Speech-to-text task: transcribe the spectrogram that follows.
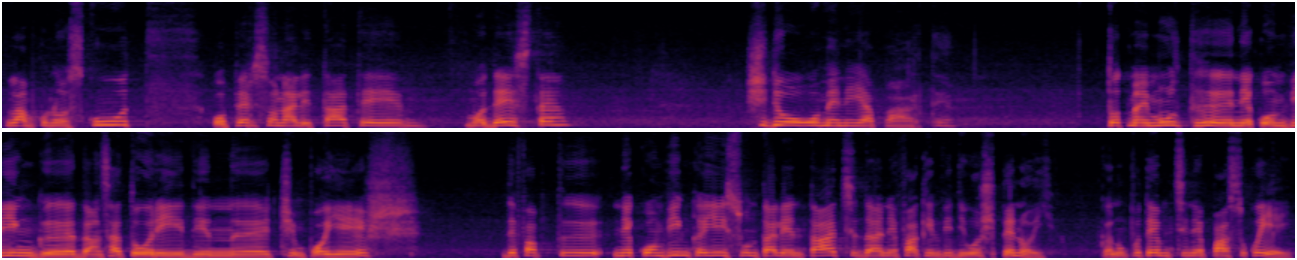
L-am cunoscut, o personalitate modestă și de o omenie aparte. Tot mai mult ne conving dansatorii din Cimpoieș, de fapt ne conving că ei sunt talentați, dar ne fac invidioși pe noi, că nu putem ține pasul cu ei.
